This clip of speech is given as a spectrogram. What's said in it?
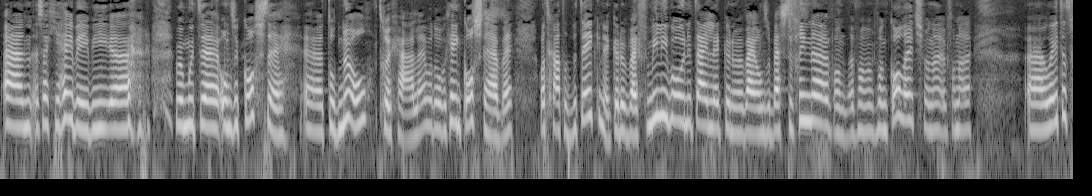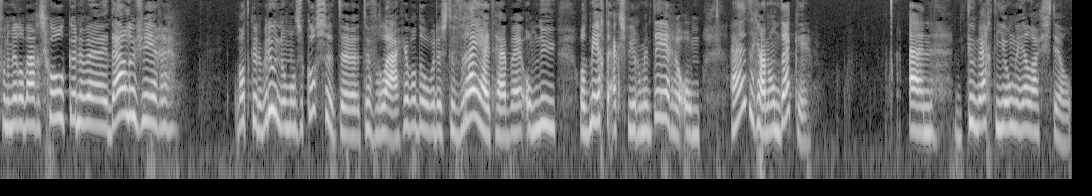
En zeg je, hey baby, uh, we moeten onze kosten uh, tot nul terughalen, waardoor we geen kosten hebben. Wat gaat dat betekenen? Kunnen we bij familie wonen tijdelijk? Kunnen we bij onze beste vrienden van, van, van college, van, eh, van, hoe heet het, van de middelbare school, kunnen we daar logeren? Wat kunnen we doen om onze kosten te, te verlagen? Waardoor we dus de vrijheid hebben om nu wat meer te experimenteren, om hè, te gaan ontdekken. En toen werd die jongen heel erg stil.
